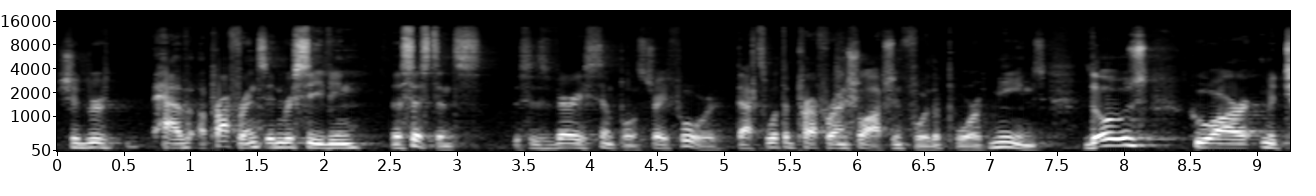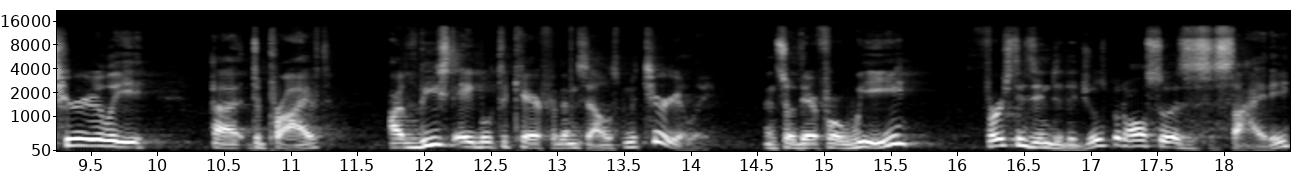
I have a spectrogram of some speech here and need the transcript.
should re- have a preference in receiving assistance. This is very simple and straightforward. That's what the preferential option for the poor means. Those who are materially uh, deprived are least able to care for themselves materially. And so, therefore, we, first as individuals, but also as a society,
